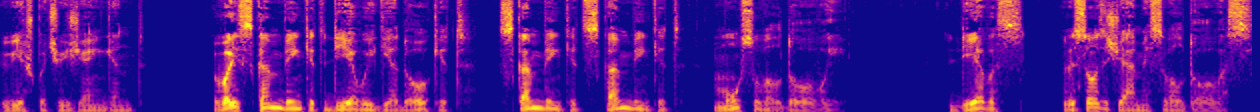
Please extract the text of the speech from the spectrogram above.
viešpačiui žengiant, Vai skambinkit Dievui gėdokit, skambinkit, skambinkit mūsų valdovui. Dievas visos žemės valdovas.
